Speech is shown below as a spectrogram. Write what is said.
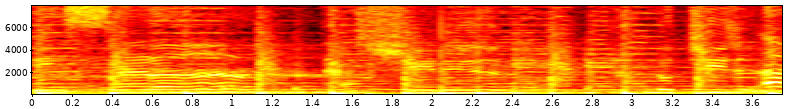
이 사람 다시는 놓치지 않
